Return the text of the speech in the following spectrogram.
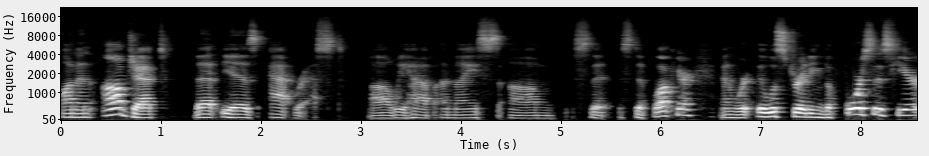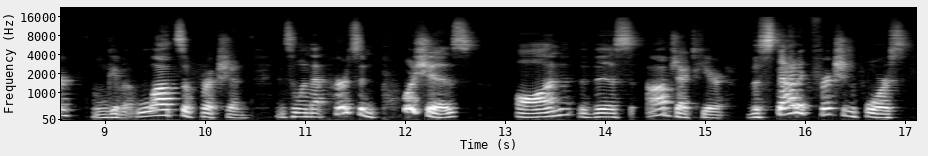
on an object that is at rest. Uh, we have a nice um, st stiff block here, and we're illustrating the forces here, and we'll give it lots of friction. And so when that person pushes on this object here, the static friction force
